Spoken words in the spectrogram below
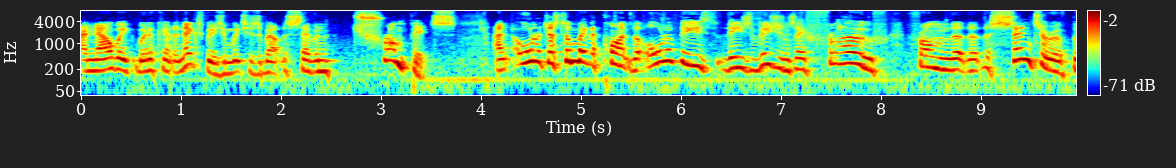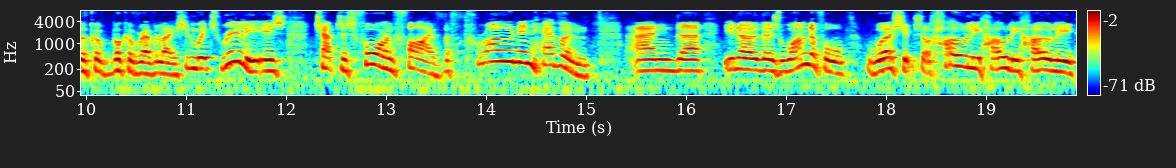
and now we're looking at the next vision, which is about the seven trumpets. And all just to make the point that all of these these visions they flow from the, the, the center of book of book of Revelation, which really is chapters four and five, the throne in heaven, and uh, you know those wonderful worships of holy, holy, holy,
